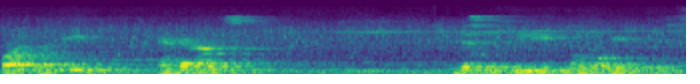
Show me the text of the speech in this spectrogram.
Your name and an answer. This will create more awareness.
